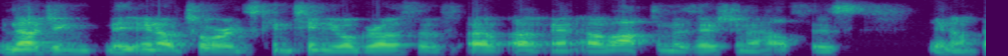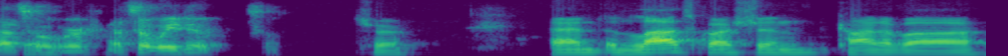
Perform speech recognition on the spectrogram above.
nudging you know towards continual growth of of, of, of optimization of health is you know that's what we're that's what we do so. Sure and the last question kind of a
